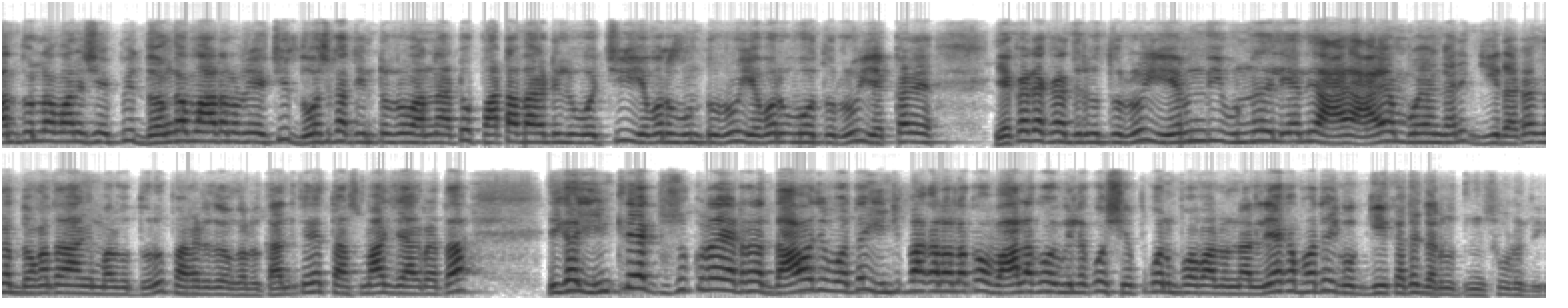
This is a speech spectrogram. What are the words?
పంతుల్లమని చెప్పి దొంగ మాటలు నేర్చి దోసక తింటుర్రు అన్నట్టు పట్టబయటలు వచ్చి ఎవరు ఉంటుర్రు ఎవరు పోతుర్రు ఎక్కడ ఎక్కడెక్కడ తిరుగుతుర్రు ఏంది ఉన్నది లేని ఆ- ఆయం పోయాం కానీ ఈ రకంగా దొంగతనానికి మరుగుతుర్రు పగటి దొంగలు. అందుకనే తస్మా జాగ్రత్త. ఇక ఇంట్లో పుసుక్కున ఎక్కడ దావతి పోతే ఇంటి పక్కల వాళ్ళకో వాళ్ళకో వీళ్ళకో చెప్పుకొని పోవాలి ఉన్నారు లేకపోతే ఇక గీ కథ జరుగుతుంది చూడండి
